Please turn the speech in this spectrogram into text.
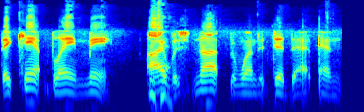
they can't blame me. I was not the one that did that, and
